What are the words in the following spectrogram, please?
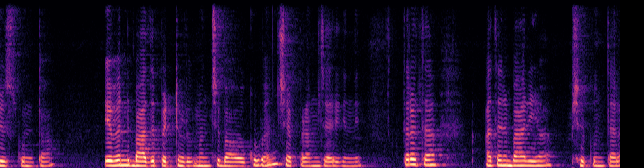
చూసుకుంటా. ఎవరిని బాధ పెట్టాడు మంచి భావకుడు అని చెప్పడం జరిగింది. తర్వాత అతని భార్య శకుంతల.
